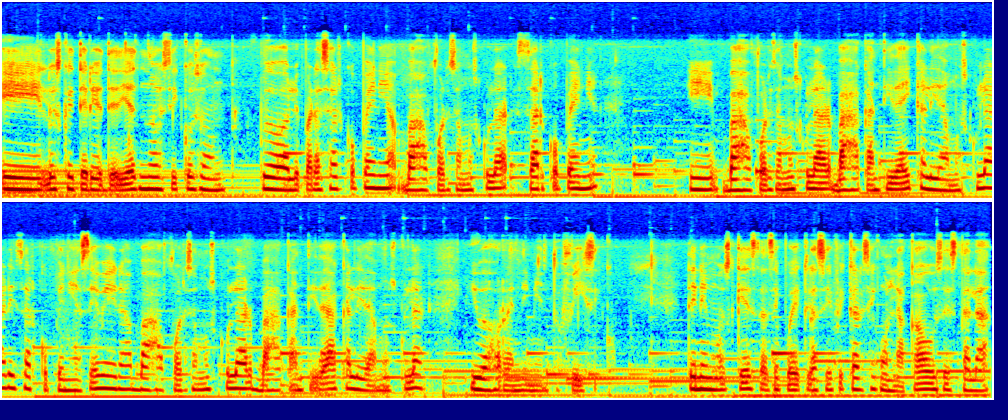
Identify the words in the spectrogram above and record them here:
Eh, los criterios de diagnóstico son probable para sarcopenia, baja fuerza muscular, sarcopenia, baja fuerza muscular, baja cantidad y calidad muscular y sarcopenia severa, baja fuerza muscular, baja cantidad, calidad muscular y bajo rendimiento físico. Tenemos que esta se puede clasificar según la causa, está la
